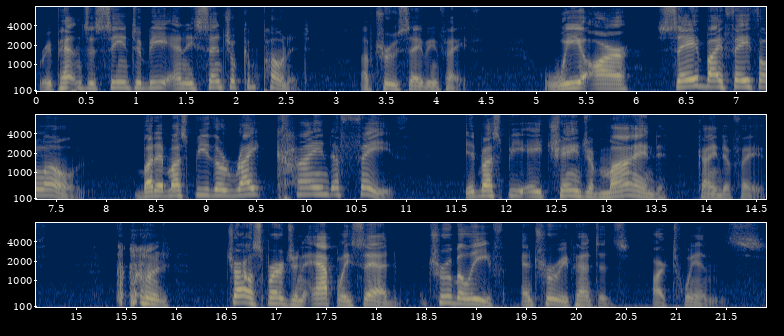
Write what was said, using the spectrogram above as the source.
Repentance is seen to be an essential component of true saving faith. We are saved by faith alone, but it must be the right kind of faith it must be a change of mind kind of faith. Charles Spurgeon aptly said, True belief and true repentance are twins.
